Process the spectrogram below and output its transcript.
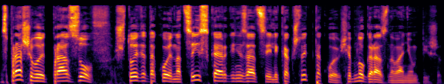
Спрашивают про Азов. Что это такое, нацистская организация или как? Что это такое? Вообще много разного о нем пишут.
